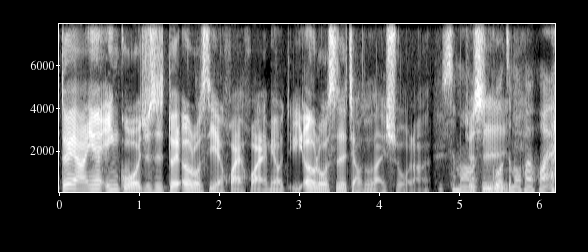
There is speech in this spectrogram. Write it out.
对啊，因为英国就是对俄罗斯也坏坏，没有以俄罗斯的角度来说啦。什么？就是英国怎么坏坏？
